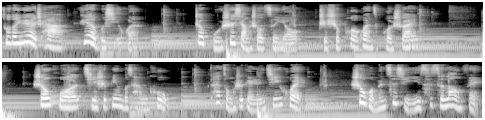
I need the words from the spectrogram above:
做的越差越不喜欢，这不是享受自由，只是破罐子破摔。生活其实并不残酷，它总是给人机会，是我们自己一次次浪费。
